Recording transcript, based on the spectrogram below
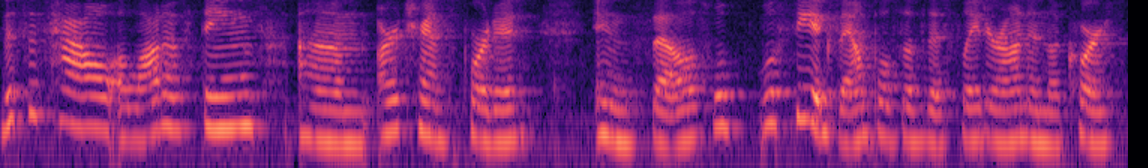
This is how a lot of things um, are transported in cells. We'll, we'll see examples of this later on in the course,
